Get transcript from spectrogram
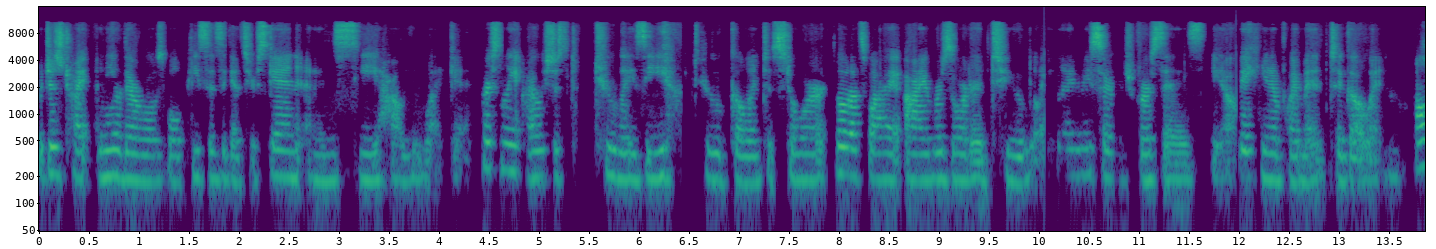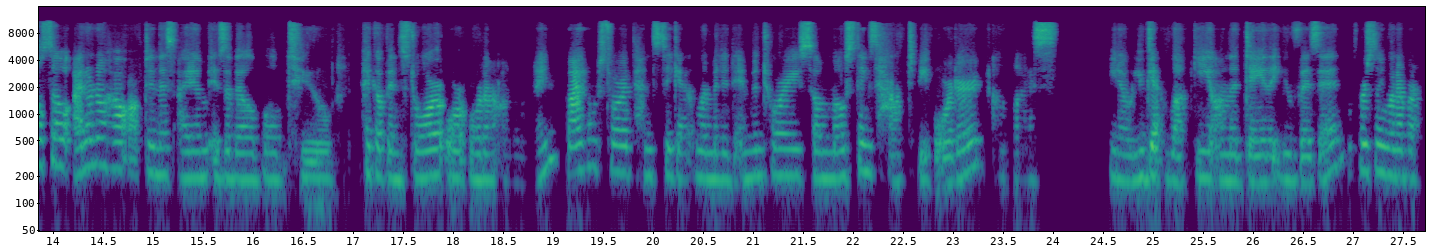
But just try any of their rose gold pieces against your skin and see how you like it. Personally, I was just too lazy to go into store. So that's why I resorted to like my research versus, you know, making an appointment to go in. Also, I don't know how often this item is available to pick up in store or order online. My home store tends to get limited inventory, so most things have to be ordered unless you know, you get lucky on the day that you visit. Personally, whenever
